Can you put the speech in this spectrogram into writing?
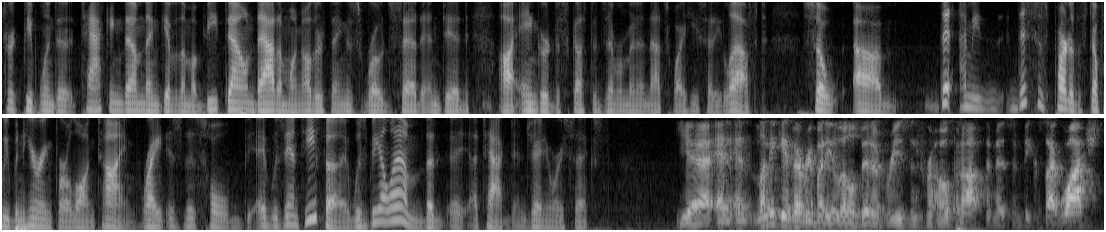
trick people into attacking them, then give them a beatdown. That, among other things, Rhodes said and did, uh, angered, disgusted Zimmerman, and that's why he said he left. So. Um, th- I mean, this is part of the stuff we've been hearing for a long time, right? Is this whole? It was Antifa, it was BLM that uh, attacked on January sixth. Yeah, and, and let me give everybody a little bit of reason for hope and optimism because I watched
